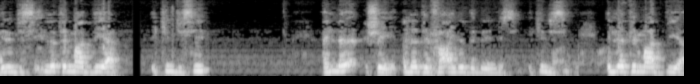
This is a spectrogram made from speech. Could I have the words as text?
birincisi illeti maddiye, ikincisi elle şey, illeti failidir birincisi. İkincisi illeti maddiye.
